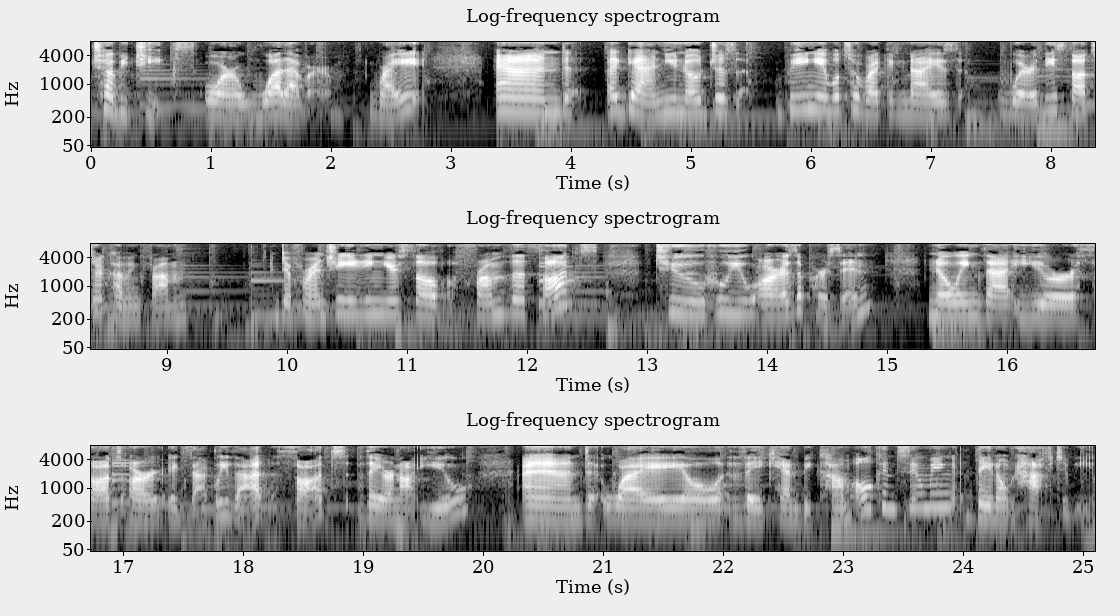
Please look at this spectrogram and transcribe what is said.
chubby cheeks or whatever, right? And again, you know, just being able to recognize where these thoughts are coming from, differentiating yourself from the thoughts to who you are as a person, knowing that your thoughts are exactly that thoughts, they are not you. And while they can become all consuming, they don't have to be.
